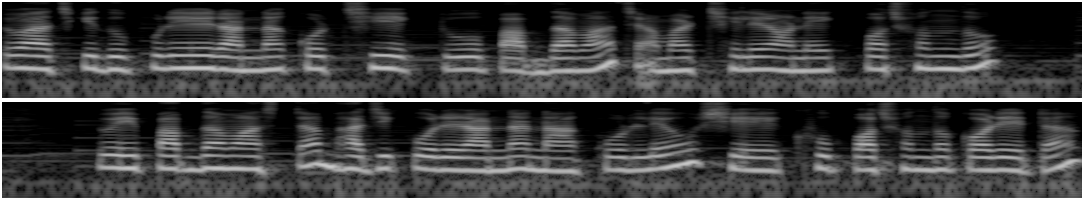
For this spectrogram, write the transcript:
তো আজকে দুপুরে রান্না করছি একটু পাবদা মাছ, আমার ছেলের অনেক পছন্দ। তো এই পাবদা মাছটা ভাজি করে রান্না না করলেও সে খুব পছন্দ করে এটা।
